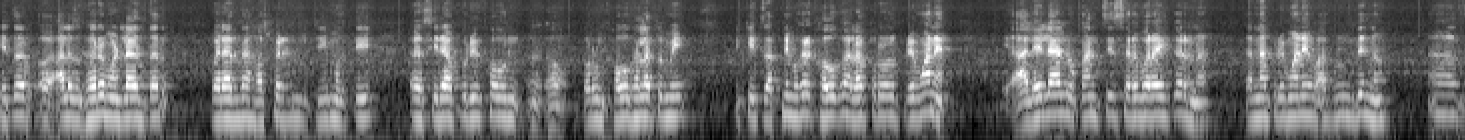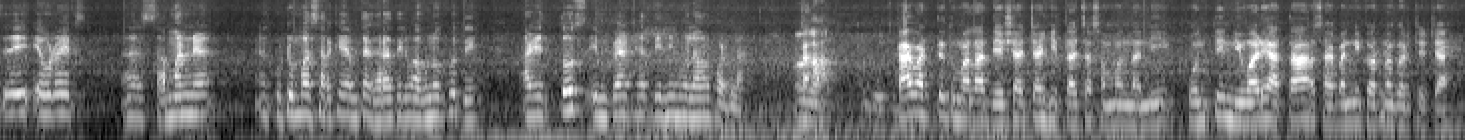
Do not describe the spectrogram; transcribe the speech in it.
हे तर आलंच घर म्हटल्यानंतर पहिल्यांदा हॉस्पिटलची मग ती सिरापुरी खाऊन करून खाऊ घाला तुम्ही. की चटणी भाकर खाऊ घाला बरोबर प्रेमाने आलेल्या लोकांची सरबराही करणं त्यांना प्रेमाने वागणूक देणं ते एवढं एक सामान्य कुटुंबासारखी आमच्या घरातील वागणूक होती आणि तोच इम्पॅक्ट ह्या तिन्ही मुलावर पडला. काय वाटते तुम्हाला देशाच्या हिताच्या संबंधांनी कोणते निवाडे आता साहेबांनी करणं गरजेचे आहे?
